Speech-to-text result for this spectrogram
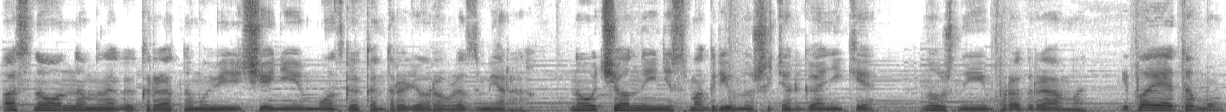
основан на многократном увеличении мозга контролера в размерах, но ученые не смогли внушить органике нужные им программы, и поэтому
